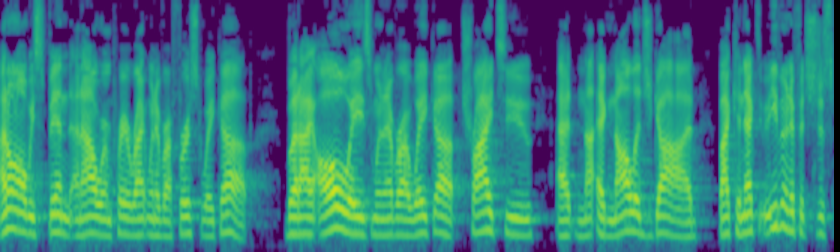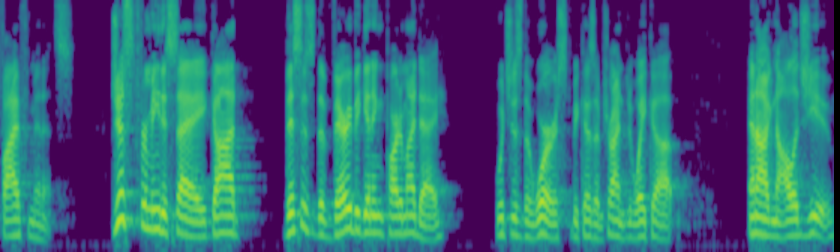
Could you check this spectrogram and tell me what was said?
I don't always spend an hour in prayer right whenever I first wake up, but I always, whenever I wake up, try to acknowledge God by connecting, even if it's just five minutes. Just for me to say, God, this is the very beginning part of my day, which is the worst because I'm trying to wake up, and I acknowledge you.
